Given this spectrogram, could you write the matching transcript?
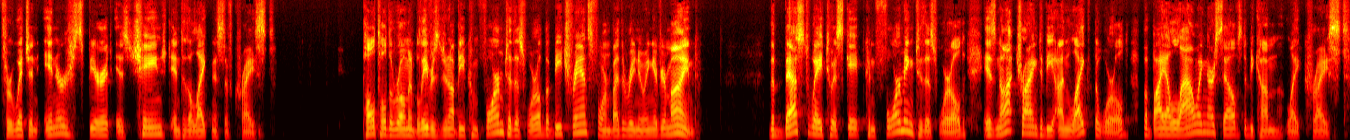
through which an inner spirit is changed into the likeness of Christ. Paul told the Roman believers, Do not be conformed to this world, but be transformed by the renewing of your mind. The best way to escape conforming to this world is not trying to be unlike the world, but by allowing ourselves to become like Christ.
